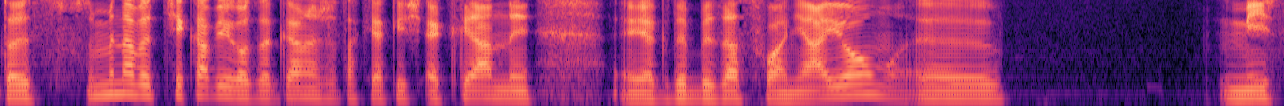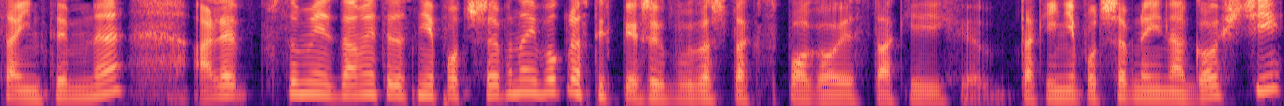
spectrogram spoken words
to jest w sumie nawet ciekawie rozegrane, że tak jakieś ekrany e, jak gdyby zasłaniają miejsca intymne, ale w sumie dla mnie to jest niepotrzebne i w ogóle w tych pierwszych dwóch zresztą tak sporo jest takiej, takiej niepotrzebnej nagości,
